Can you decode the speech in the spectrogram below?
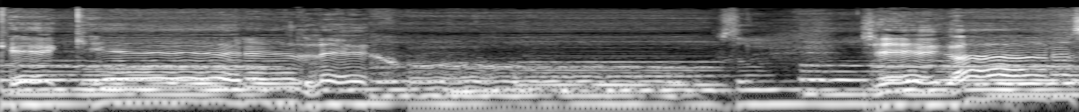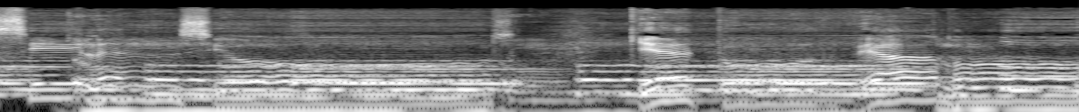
que quiere lejos llegar silencios, quietud de amor.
